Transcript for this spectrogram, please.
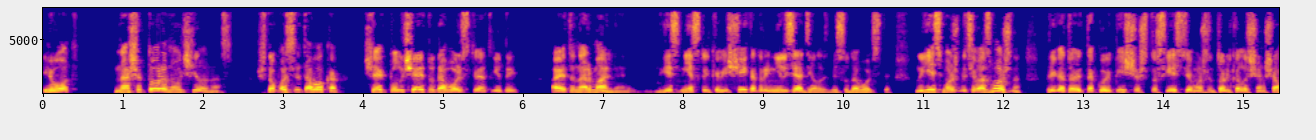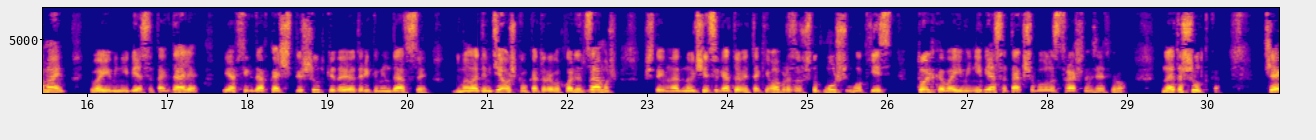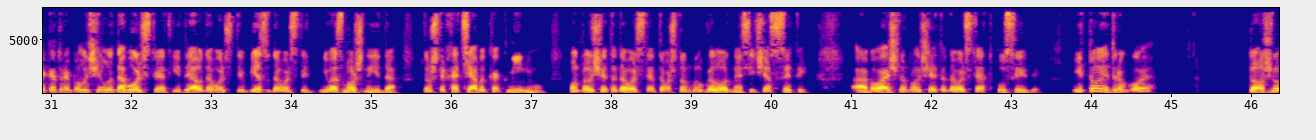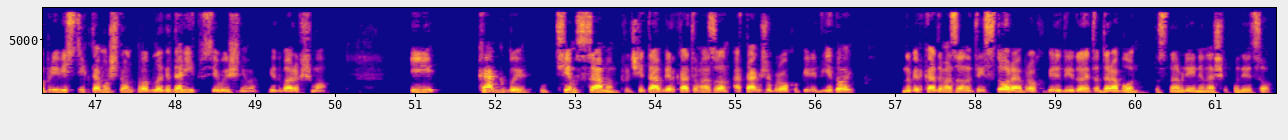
И вот наша Тора научила нас, что после того, как человек получает удовольствие от еды, а это нормально, есть несколько вещей, которые нельзя делать без удовольствия. Но есть, может быть, и возможно приготовить такую пищу, что съесть ее можно только лошем шамай, во имя небес и так далее. Я всегда в качестве шутки даю рекомендации молодым девушкам, которые выходят замуж, что им надо научиться готовить таким образом, чтобы муж мог есть только во имя небес, а так, чтобы было страшно взять в рот. Но это шутка. Человек, который получил удовольствие от еды, а удовольствие без удовольствия невозможна еда, потому что хотя бы как минимум он получает удовольствие от того, что он был голодный, а сейчас сытый. А бывает, что он получает удовольствие от вкуса еды. И то, и другое должно привести к тому, что он поблагодарит Всевышнего, Идбарах Шмо. И как бы тем самым, прочитав Беркат Амазон, а также броху перед едой, но Беркад Амазон – это история, а Броху перед едой – это дарабон, постановление наших мудрецов.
